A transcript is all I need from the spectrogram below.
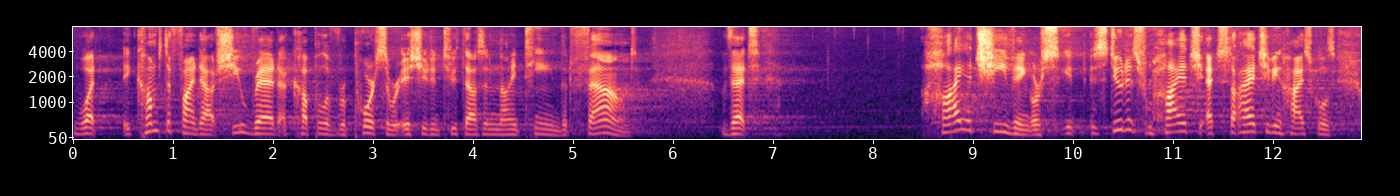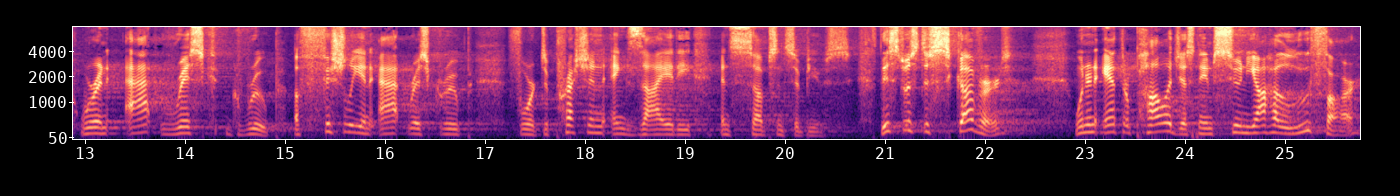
What it comes to find out, she read a couple of reports that were issued in 2019 that found that high achieving or students from high, high achieving high schools were an at risk group, officially an at risk group for depression, anxiety, and substance abuse. This was discovered when an anthropologist named Suniya Luthar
